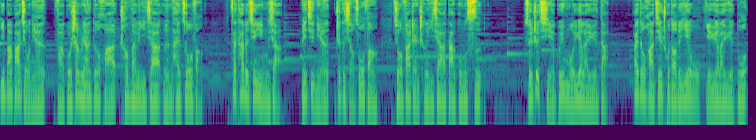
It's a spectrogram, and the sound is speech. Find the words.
一八八九年，法国商人爱德华创办了一家轮胎作坊，在他的经营下，没几年，这个小作坊就发展成一家大公司。随着企业规模越来越大。爱德华接触到的业务也越来越多。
